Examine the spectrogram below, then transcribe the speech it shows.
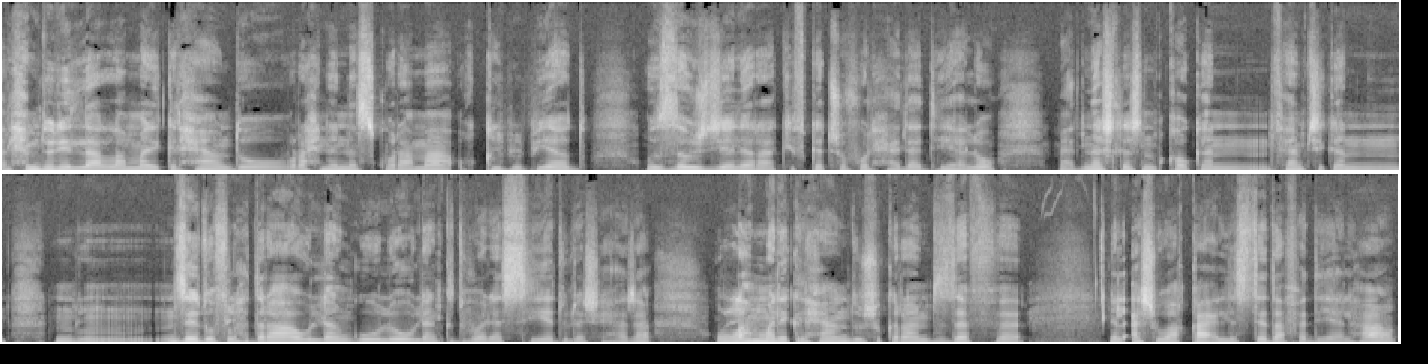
الحمد لله اللهم لك الحمد وراه حنا الناس كرماء وقلب ابيض والزوج ديالي راه كيف كتشوفوا الحالة ديالو. ما عندناش لاش نبقاو كان فهمتي؟ كان نزيدوا في الهضرة ولا نقولوا ولا نكذبوا على السيد ولا شي حاجة. واللهم لك الحمد وشكرا بزاف الأشواق على الاستضافة ديالها.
